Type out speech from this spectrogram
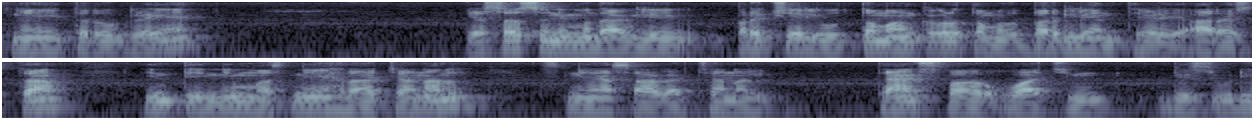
ಸ್ನೇಹಿತರುಗಳಿಗೆ ಯಶಸ್ಸು ನಿಮ್ಮದಾಗಲಿ, ಪರೀಕ್ಷೆಯಲ್ಲಿ ಉತ್ತಮ ಅಂಕಗಳು ತಮ್ಮದು ಬರಲಿ ಅಂತ ಹೇಳಿ ಹಾರೈಸ್ತಾ ಇಂತಿ ನಿಮ್ಮ ಸ್ನೇಹದ channel Sneha Sagar channel. Thanks for watching this video.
